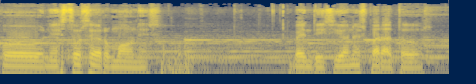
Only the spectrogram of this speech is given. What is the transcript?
con estos sermones. Bendiciones para todos.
